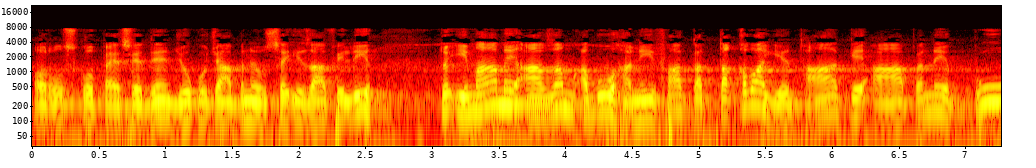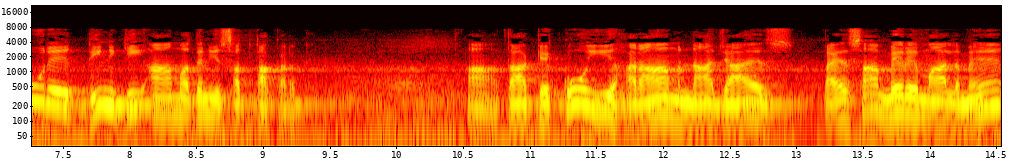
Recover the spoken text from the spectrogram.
اور اس کو پیسے دیں۔ جو کچھ آپ نے اس سے اضافی لی تو امام اعظم ابو حنیفہ کا تقوی یہ تھا کہ آپ نے پورے دن کی آمدنی صدقہ کر دیں ہاں تاکہ کوئی حرام ناجائز پیسہ میرے مال میں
